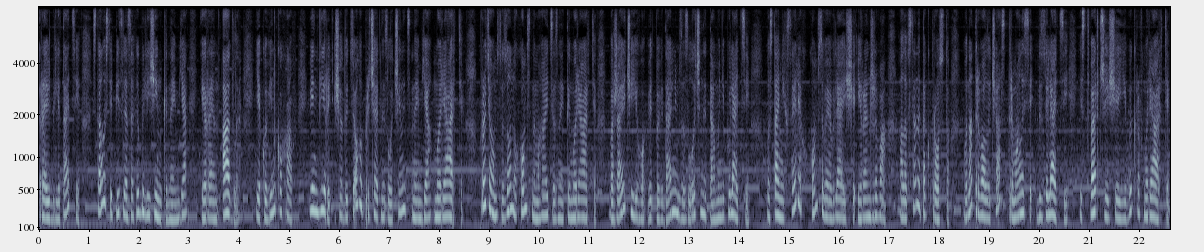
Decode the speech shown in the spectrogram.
реабілітації, сталося після загибелі жінки на ім'я Ірен Адлер, яку він кохав. Він вірить, що до цього причетний злочинець на ім'я Моріарті. Протягом сезону Холмс намагається знайти Моріарті, вважаючи його відповідальним за злочини та маніпуляції. В останніх серіях Холмс виявляє, що Ірен жива, але все не так просто. Вона тривалий час трималася в ізоляції і стверджує, що її викрав Моріарті.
